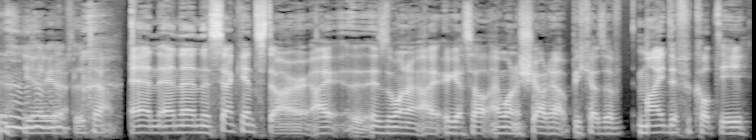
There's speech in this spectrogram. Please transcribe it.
You gotta get up to the top. And and then the second star I is the one I, I guess I'll, I want to shout out because of my difficulty.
